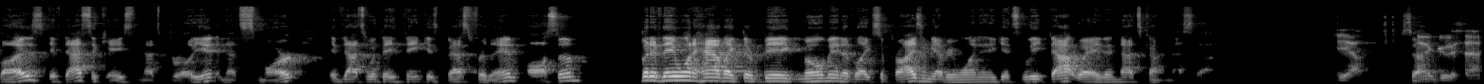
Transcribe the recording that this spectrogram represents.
buzz? If that's the case, then that's brilliant and that's smart. If that's what they think is best for them, awesome. But if they want to have like their big moment of like surprising everyone and it gets leaked that way, then that's kind of messed up. yeah. So I agree with that.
